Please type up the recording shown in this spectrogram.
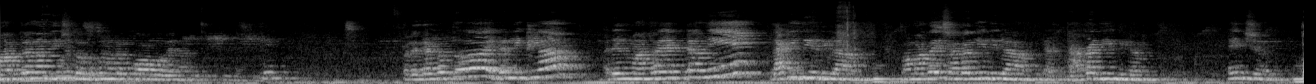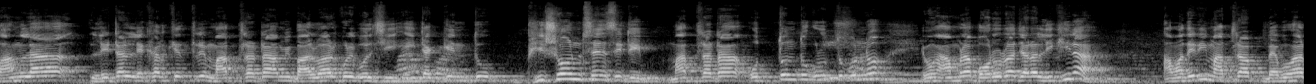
মাত্রা না দিচ্ছ ততক্ষণ ওটা ক হবে না। ঠিক? পরে দেখো তো এটা লিখলাম আর এর মাথায় একটা আমি লাঠি দিয়ে দিলাম। বা মাথায় ছাতা দিয়ে দিলাম একটা ঢাকা দিয়ে দিলাম। বাংলা লেটার লেখার ক্ষেত্রে মাত্রাটা আমি বারবার করে বলছি এইটা কিন্তু ভীষণ সেনসিটিভ মাত্রাটা অত্যন্ত গুরুত্বপূর্ণ। এবং আমরা বড়রা যারা লিখি না আমাদেরই মাত্রা ব্যবহার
